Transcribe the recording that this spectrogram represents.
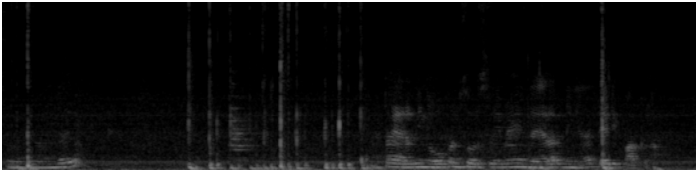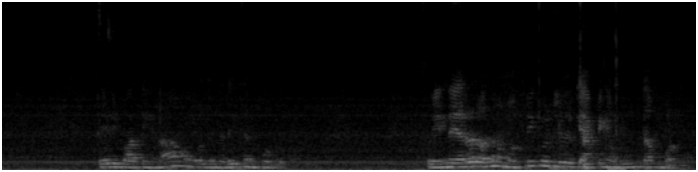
ஸோ இது வந்து மெட்டா எரர் நீங்கள் ஓப்பன் சோர்ஸ்லேயுமே இந்த எரர் நீங்கள் தேடி பார்க்கலாம். தேடி பார்த்தீங்கன்னா உங்களுக்கு இந்த ரீசன் போட்டிருக்கும். ஸோ இந்த எரர் வந்து நம்ம ஃப்ரீக்வென்ஷியல் கேப்பிங் அப்படின்னு டேர்ம் பண்ணுவோம்.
